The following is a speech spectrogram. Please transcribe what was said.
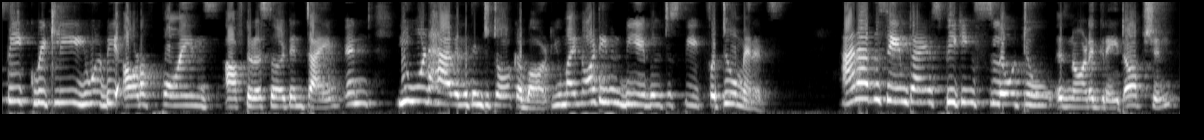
speak quickly, you will be out of points after a certain time and you won't have anything to talk about. You might not even be able to speak for two minutes. And at the same time, speaking slow too is not a great option.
